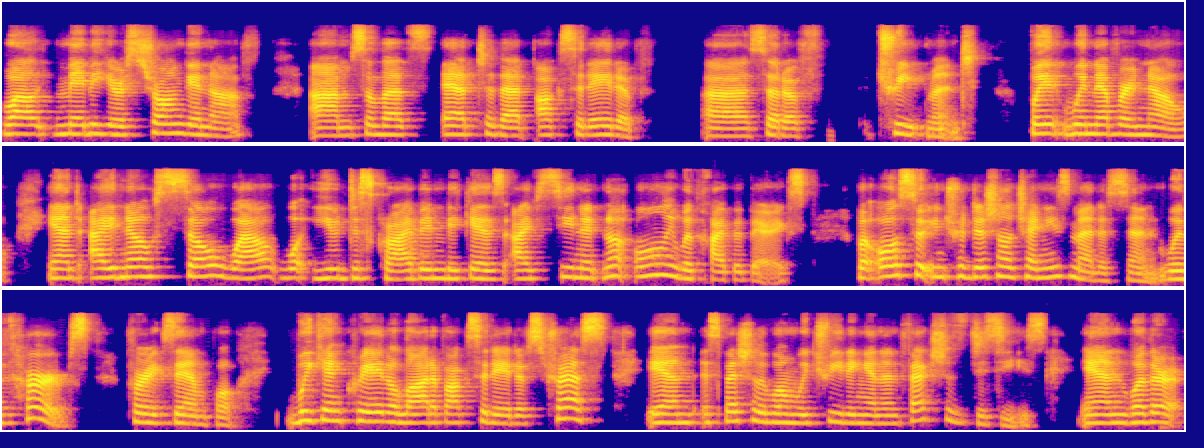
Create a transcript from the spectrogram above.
well, maybe you're strong enough. Um, so let's add to that oxidative uh, sort of treatment. But we never know. And I know so well what you're describing because I've seen it not only with hyperbarics, but also in traditional Chinese medicine with herbs for example, we can create a lot of oxidative stress, and especially when we're treating an infectious disease. And whether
